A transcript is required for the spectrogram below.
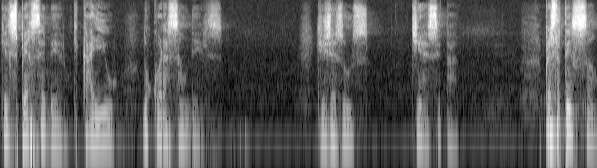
que eles perceberam que caiu no coração deles que Jesus tinha recitado. Presta atenção.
